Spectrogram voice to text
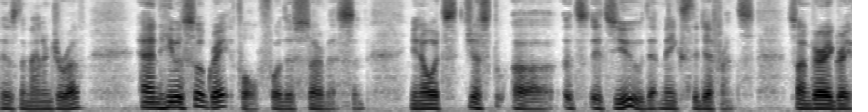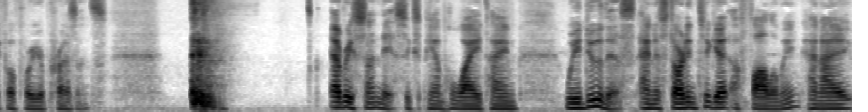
is the manager of and he was so grateful for this service. And you know it's just uh, it's it's you that makes the difference. So I'm very grateful for your presence. Every Sunday at 6 p.m. Hawaii time we do this. And it's starting to get a following. And I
